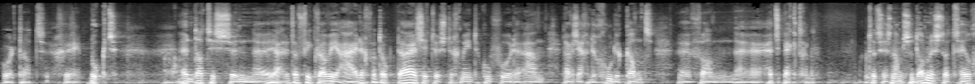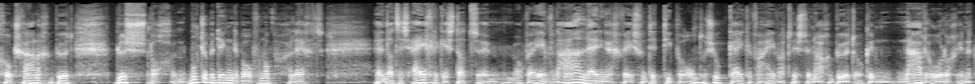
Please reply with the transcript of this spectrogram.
wordt dat geboekt. En dat is een, uh, ja, dat vind ik wel weer aardig, want ook daar zit dus de gemeente Koevoorde aan, laten we zeggen, de goede kant uh, van het spectrum. Dat is in Amsterdam is dat heel grootschalig gebeurd. Plus nog een boetebeding erbovenop gelegd. En dat is eigenlijk is dat um, ook wel een van de aanleidingen geweest van dit type onderzoek. Kijken van hey, wat is er nou gebeurd ook in, na de oorlog in het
